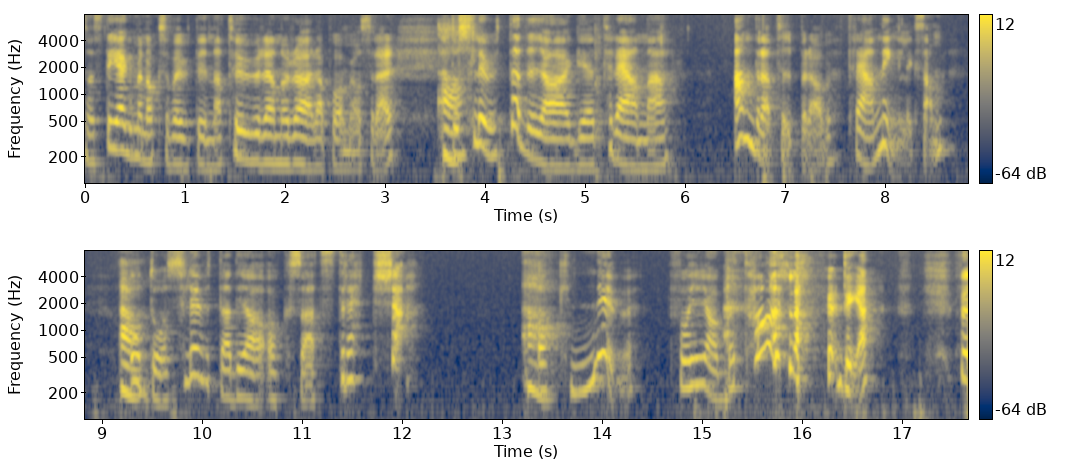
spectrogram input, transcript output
000 steg men också vara ute i naturen och röra på mig och sådär. Ja. Då slutade jag träna andra typer av träning liksom. Ja. Och då slutade jag också att stretcha. Ja. Och nu får jag betala för det. För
